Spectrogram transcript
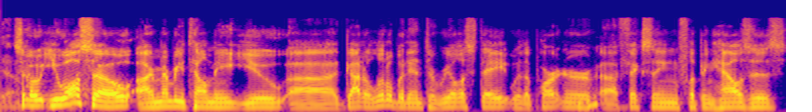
yeah. So you also, I remember you tell me you uh, got a little bit into real estate with a partner, mm-hmm. uh, fixing, flipping houses.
